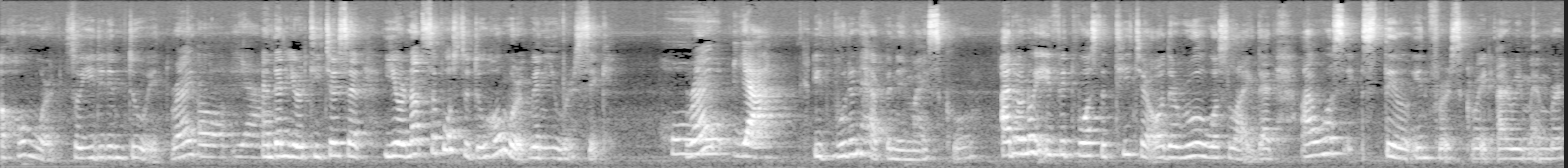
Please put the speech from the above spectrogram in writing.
a homework, so you didn't do it, right? Oh yeah. And then your teacher said you're not supposed to do homework when you were sick. right? Yeah. It wouldn't happen in my school. I don't know if it was the teacher or the rule was like that. I was still in first grade, I remember.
